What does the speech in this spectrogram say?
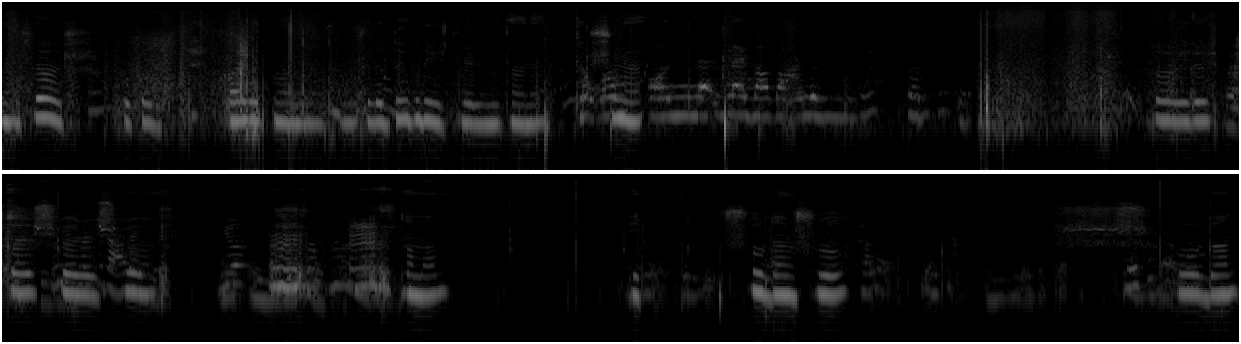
Gençler bakalım. Kaybetme animasyonu. Şöyle duygu değiştirelim bir tane. Şu ne? Annemle babamız. Sarı kimse. Şöyle şöyle şöyle. Tamam. Bir. Şuradan şu. Şuradan.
